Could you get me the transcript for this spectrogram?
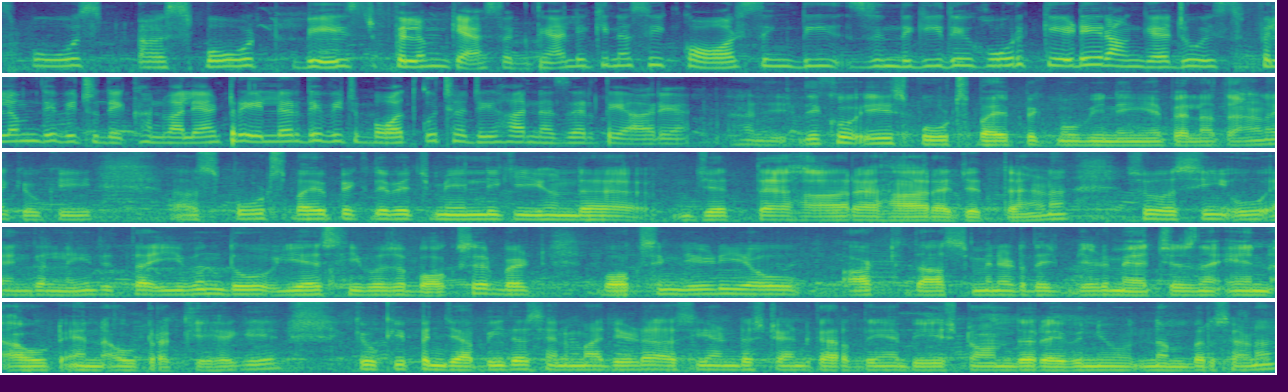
ਸਪੋਰਟ ਸਪੋਰਟ ਬੇਸਡ ਫਿਲਮ ਕਹਿ ਸਕਦੇ ਹਾਂ ਲੇਕਿਨ ਅਸੀਂ ਕੌਰ ਸਿੰਘ ਦੀ ਜ਼ਿੰਦਗੀ ਦੇ ਹੋਰ ਕਿਹੜੇ ਰੰਗ ਹੈ ਜੋ ਇਸ ਫਿਲਮ ਦੇ ਵਿੱਚ ਦੇਖਣ ਵਾਲੇ ਆ ਟ੍ਰੇਲਰ ਦੇ ਵਿੱਚ ਬਹੁਤ ਕੁਝ ਅਜਿਹਾ ਨਜ਼ਰ ਤੇ ਆ ਰਿਹਾ ਹਾਂਜੀ ਦੇਖੋ ਇਹ ਸਪੋਰਟਸ ਬਾਇਓਪਿਕ ਮੂਵੀ ਨਹੀਂ ਹੈ ਪਹਿਲਾਂ ਤਾਂ, ਹਨਾ? ਕਿਉਂਕਿ ਸਪੋਰਟਸ ਬਾਇਓਪਿਕ ਦੇ ਵਿੱਚ ਮੇਨਲੀ ਕੀ ਹੁੰਦਾ, ਜਿੱਤ ਹੈ, ਹਾਰ ਹੈ ਹਾਰ ਹੈ, ਜਿੱਤ ਹੈ, ਹਨਾ? ਸੋ ਅਸੀਂ ਉਹ ਐਂਗਲ ਨਹੀਂ ਦਿੱਤਾ even though yes he was a boxer but boxing ਜਿਹੜੀ ਆ, ਉਹ 8-10 ਮਿੰਟ ਦੇ ਜਿਹੜੇ ਮੈਚਸ ਨੇ ਇਨ ਆਊਟ ਇਨ ਆਊਟ ਰੱਖੇ ਹੈਗੇ ਆ। ਕਿਉਂਕਿ ਪੰਜਾਬੀ ਦਾ ਸਿਨੇਮਾ ਜਿਹੜਾ ਅਸੀਂ ਅੰਡਰਸਟੈਂਡ ਕਰਦੇ ਹਾਂ based on the revenue numbers ਹਨਾ?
